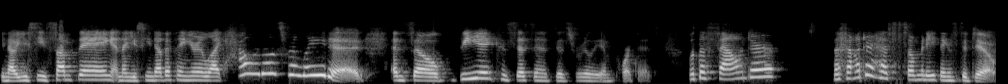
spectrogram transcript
You know, you see something and then you see another thing, you're like, how are those related? And so being consistent is really important. But the founder, the founder has so many things to do.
